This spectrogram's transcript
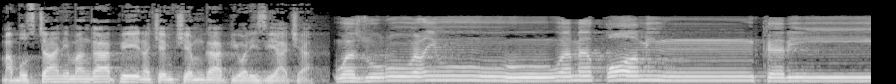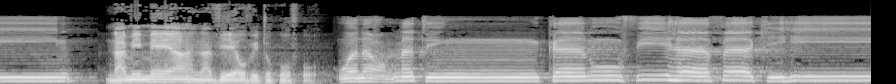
Mabustani mangapi na chemchem ngapi waliziacha? Wa zuru'in wa maqamin karim na mimea na vyeo vitukufu. Wa na'matin kanu fiha fakihin.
